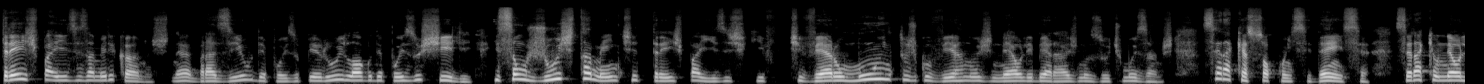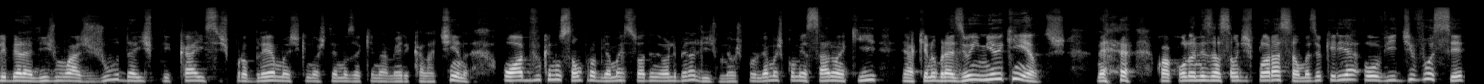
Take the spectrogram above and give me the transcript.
três países americanos, né? Brasil, depois o Peru e logo depois o Chile. E são justamente três países que tiveram muitos governos neoliberais nos últimos anos. Será que é só coincidência? Será que o neoliberalismo ajuda a explicar esses problemas que nós temos aqui na América Latina? Óbvio que não são problemas só do neoliberalismo, né? Os problemas começaram aqui, é, aqui no Brasil em 1500, né? com a colonização de exploração. Mas eu queria ouvir de você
